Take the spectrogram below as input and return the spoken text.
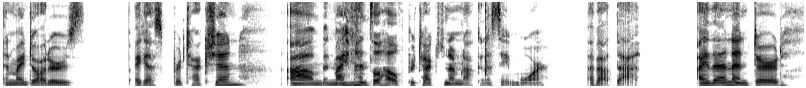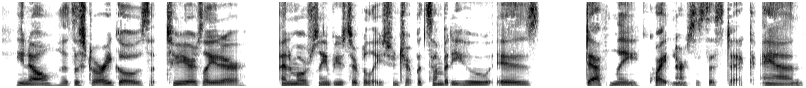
and my daughter's, I guess, protection um, and my mental health protection, I'm not going to say more about that. I then entered, you know, as the story goes, two years later, an emotionally abusive relationship with somebody who is definitely quite narcissistic. And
